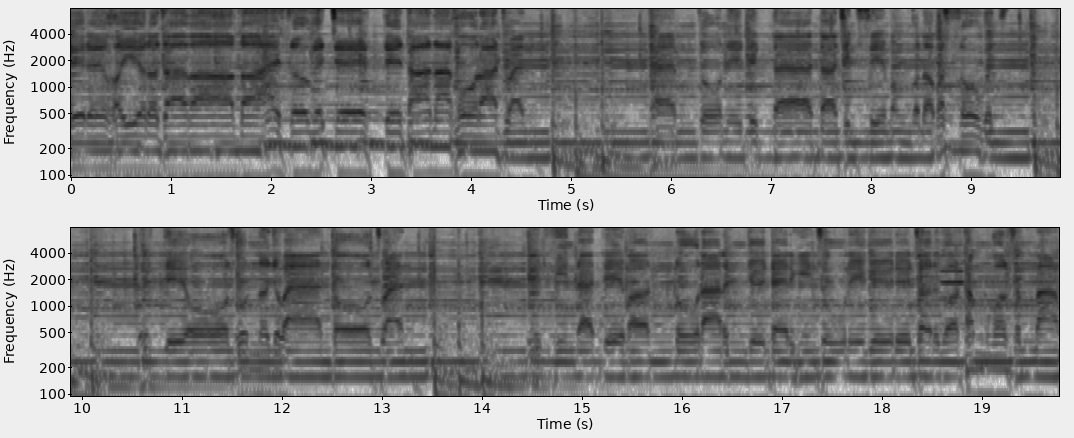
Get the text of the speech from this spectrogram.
Эрэ хайра цагаа таасуу гэж эртэ танаа хурааж байна. Ам дооны дэдэгдээ чигсээ Монголоо басуу гэж Эртэ оос гүнэж байна, дуулж байна. 그치 이래 허이로 작아다 할수겠지 때 다나 고라존 남존이 듣다다 직시 뭔가다 봤소 그치 일대오 손너 저완 도존 들긴다 때만 또 다른 줄 때리긴 소리 그를 저르고 탐것은 남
